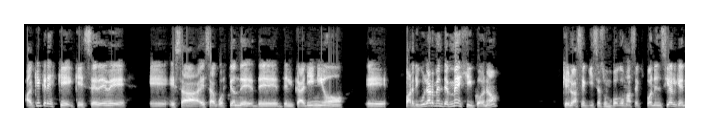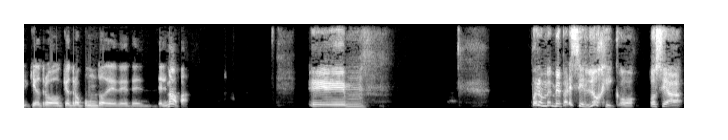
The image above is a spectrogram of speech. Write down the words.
¿A qué crees que, que se debe eh, esa, esa cuestión de, del cariño, eh, particularmente en México, ¿no? Que lo hace quizás un poco más exponencial que, otro, que otro punto del mapa. Em, bueno, me, parece lógico. O sea,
